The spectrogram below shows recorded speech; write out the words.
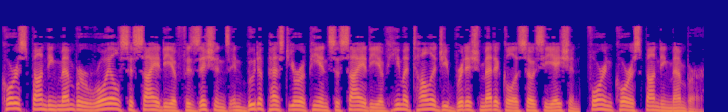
corresponding member Royal Society of Physicians in Budapest, European Society of Hematology, British Medical Association, foreign corresponding member.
